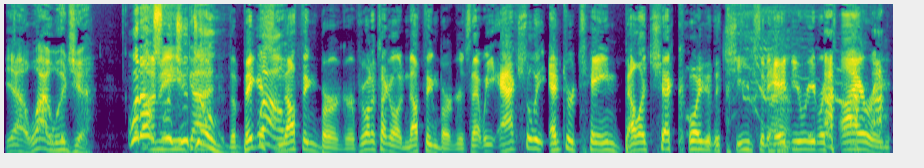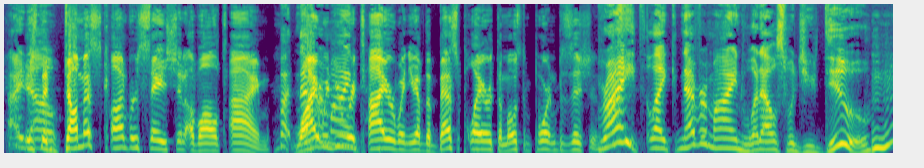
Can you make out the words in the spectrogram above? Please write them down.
Yeah, why would you? What else I mean, would you, got- do? The biggest Well- nothing burger, if you want to talk about nothing burgers, that we actually entertain Belichick going to the Chiefs and Andy Reid retiring I is the dumbest conversation of all time. But Why would mind- you retire when you have the best player at the most important position? Right. Like, never mind what else would you do. Mm-hmm.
